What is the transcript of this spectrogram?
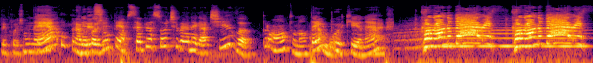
Depois de um né? tempo, pra Depois de um tempo. Se a pessoa tiver negativa, pronto, não tem Acabou. porquê, né? É. Coronavirus! Coronavirus!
